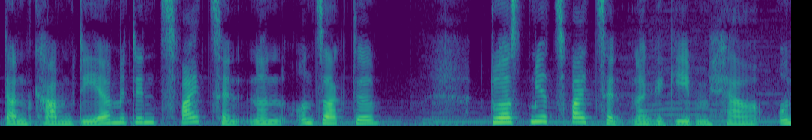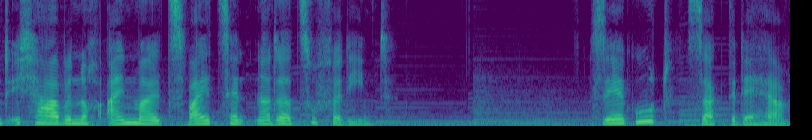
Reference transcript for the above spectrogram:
Dann kam der mit den zwei Zentnern und sagte, Du hast mir zwei Zentner gegeben, Herr, und ich habe noch einmal zwei Zentner dazu verdient. Sehr gut, sagte der Herr,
